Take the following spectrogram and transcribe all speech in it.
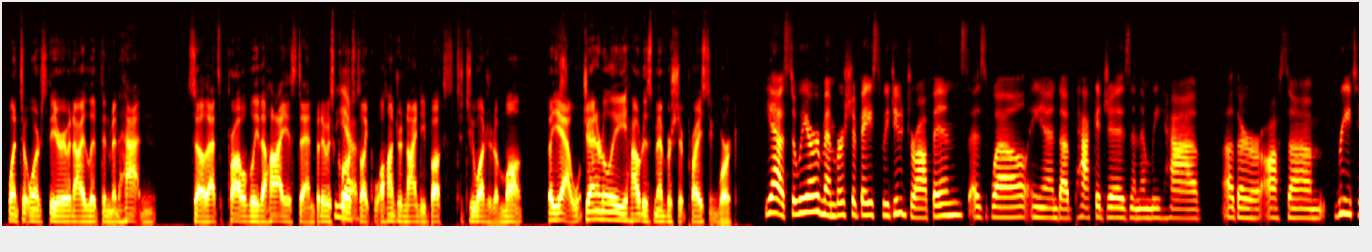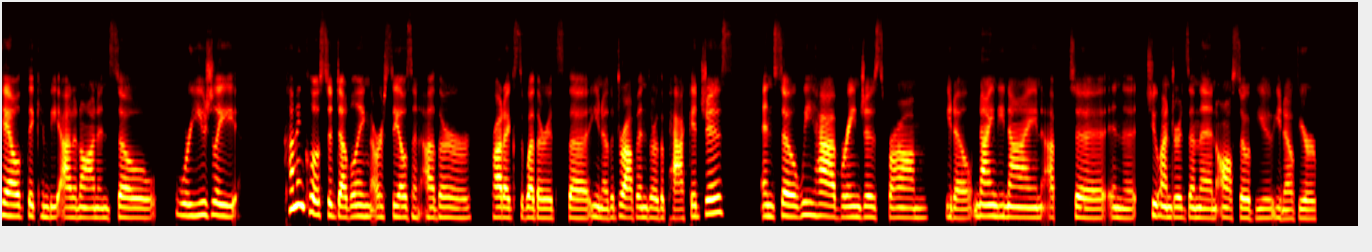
went to Orangetheory when I lived in Manhattan. So that's probably the highest end, but it was close yeah. to like 190 bucks to 200 a month. But yeah, generally, how does membership pricing work? Yeah, so we are membership based. We do drop ins as well and uh, packages. And then we have other awesome retail that can be added on. And so we're usually coming close to doubling our sales in other products, whether it's the, you know, the drop-ins or the packages. And so we have ranges from, you know, 99 up to in the 200s. And then also if you, you know, if you're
